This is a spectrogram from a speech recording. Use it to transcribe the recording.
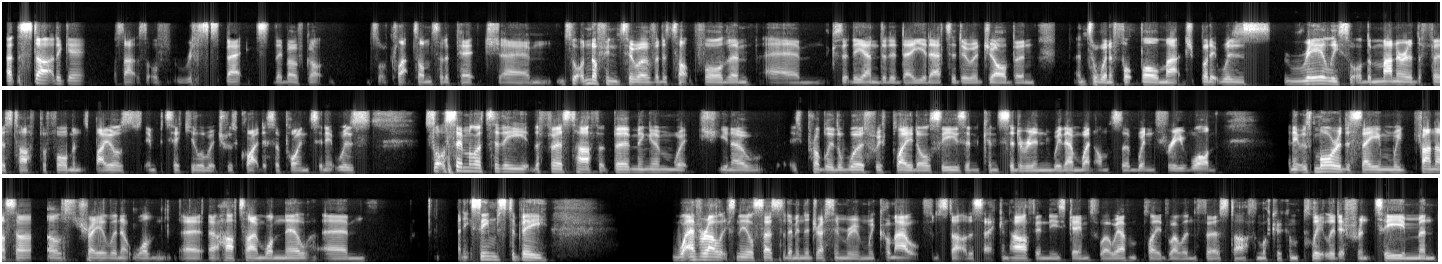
at the start of the game, that sort of respect. They both got sort of clapped onto the pitch. Um, sort of nothing too over the top for them because um, at the end of the day, you're there to do a job and and to win a football match. But it was really sort of the manner of the first half performance by us in particular, which was quite disappointing. It was sort of similar to the the first half at Birmingham, which you know is probably the worst we've played all season, considering we then went on to win three one. And it was more of the same. We found ourselves trailing at one uh, at halftime, one 0 um, and it seems to be whatever Alex Neil says to them in the dressing room, we come out for the start of the second half in these games where we haven't played well in the first half and look a completely different team. And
